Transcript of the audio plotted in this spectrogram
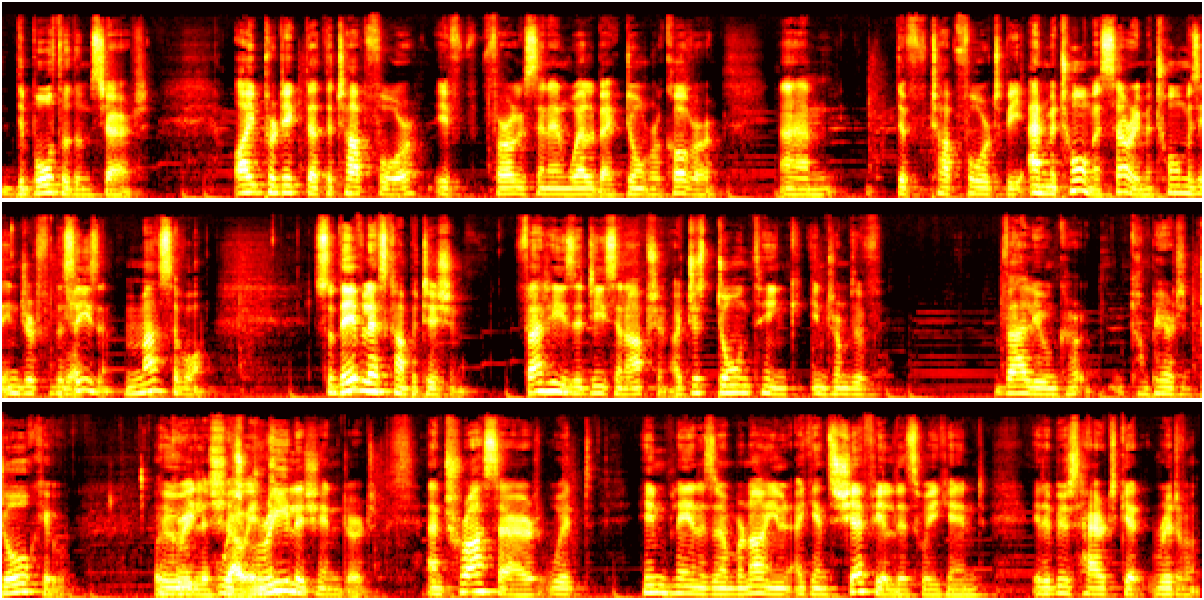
the both of them start. I predict that the top four, if Ferguson and Welbeck don't recover, um, the top four to be and Mitoma. Sorry, Mitoma's injured for the Yeah. season, massive one. So they've less competition. Fati is a decent option. I just don't think in terms of value co- compared to Doku, With who Grealish was. Grealish injured, and Trossard with him playing as a number nine against Sheffield this weekend, it'd be just hard to get rid of him.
